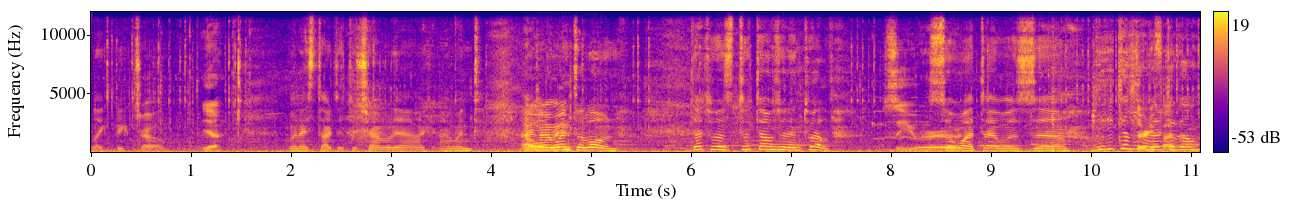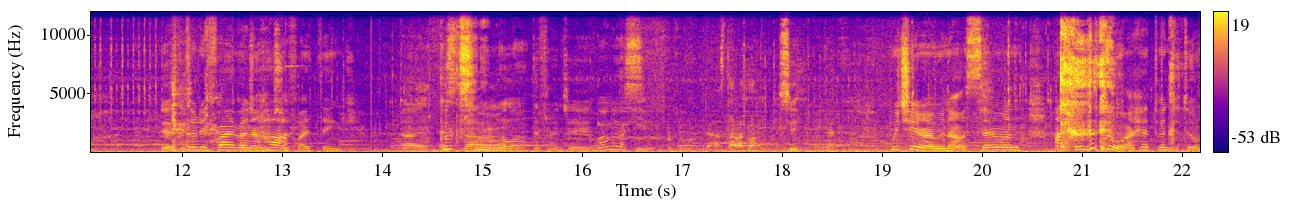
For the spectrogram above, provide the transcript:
like big travel. Yeah. When I started to travel, yeah, I, I went, How and I went you? alone. That was 2012. So you were. So what? I was uh, Did you tell her where to go? Yeah. this- 35 and a That's what I'm half, I think. Uh, different One is- See. Which year are we now? Seven? Ah, 22. I had 22.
